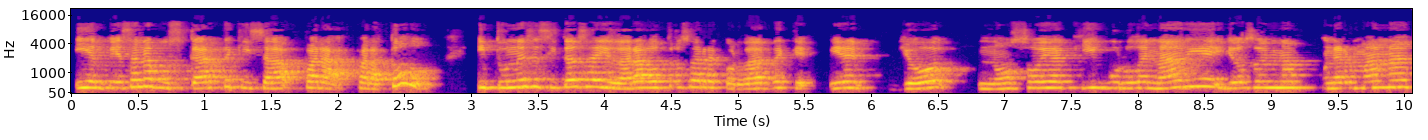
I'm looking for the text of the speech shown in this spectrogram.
Y empiezan a buscarte quizá para, para todo. Y tú necesitas ayudar a otros a recordar de que, miren, yo no soy aquí gurú de nadie, yo soy una, hermana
